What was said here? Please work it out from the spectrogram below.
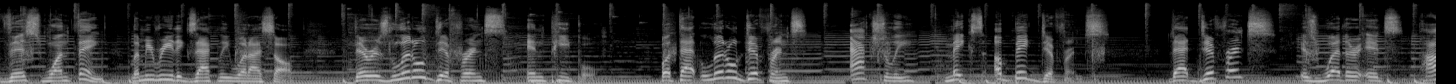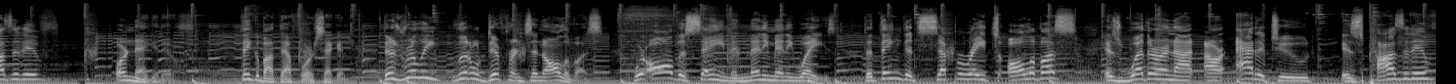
this one thing. Let me read exactly what I saw. There is little difference in people, but that little difference actually makes a big difference. That difference is whether it's positive or negative. Think about that for a second. There's really little difference in all of us. We're all the same in many, many ways. The thing that separates all of us is whether or not our attitude is positive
